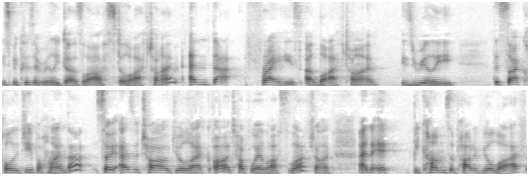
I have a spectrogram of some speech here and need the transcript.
is because it really does last a lifetime. And that phrase, a lifetime, is really the psychology behind that. So as a child, you're like, oh, Tupperware lasts a lifetime. And it becomes a part of your life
